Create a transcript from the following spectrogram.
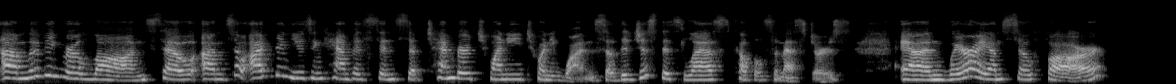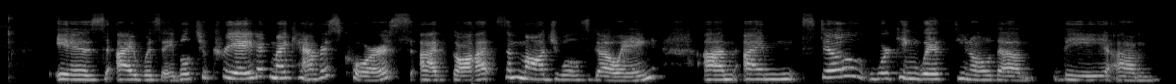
um, moving along. So um, so I've been using Canvas since September 2021. So just this last couple semesters. And where I am so far is I was able to create my Canvas course. I've got some modules going. Um, I'm still working with, you know, the, the um,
